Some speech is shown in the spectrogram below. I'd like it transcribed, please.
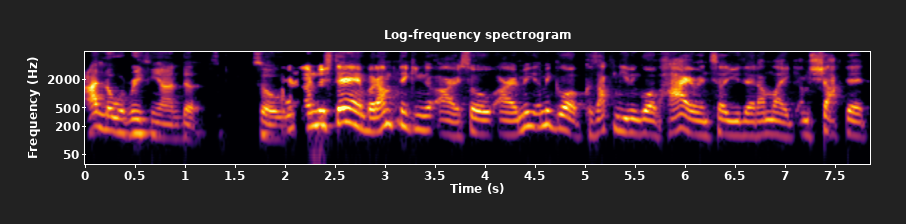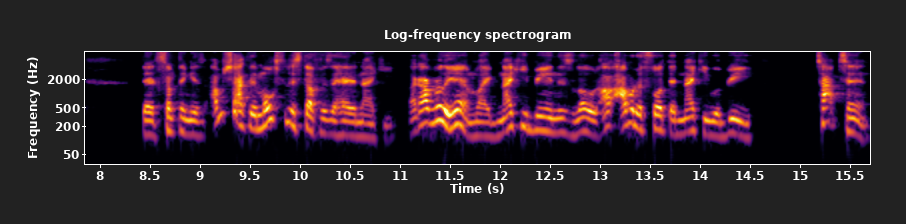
I know what Raytheon does. So I understand, but I'm thinking, all right, so all right, let me let me go up because I can even go up higher and tell you that I'm like I'm shocked that that something is I'm shocked that most of this stuff is ahead of Nike. Like I really am. Like Nike being this low, I, I would have thought that Nike would be top 10.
